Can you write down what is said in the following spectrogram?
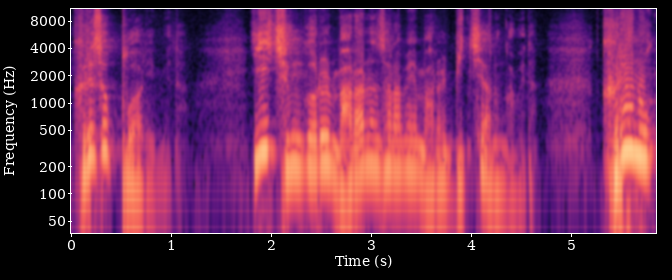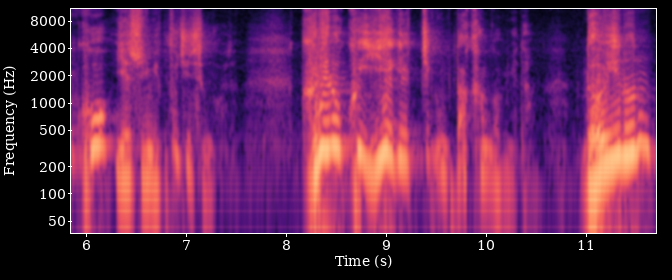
그래서 부활입니다. 이 증거를 말하는 사람의 말을 믿지 않은 겁니다. 그래 놓고 예수님이 꾸짖은 겁니다. 그래 놓고 이 얘기를 지금 딱 한 겁니다. 너희는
